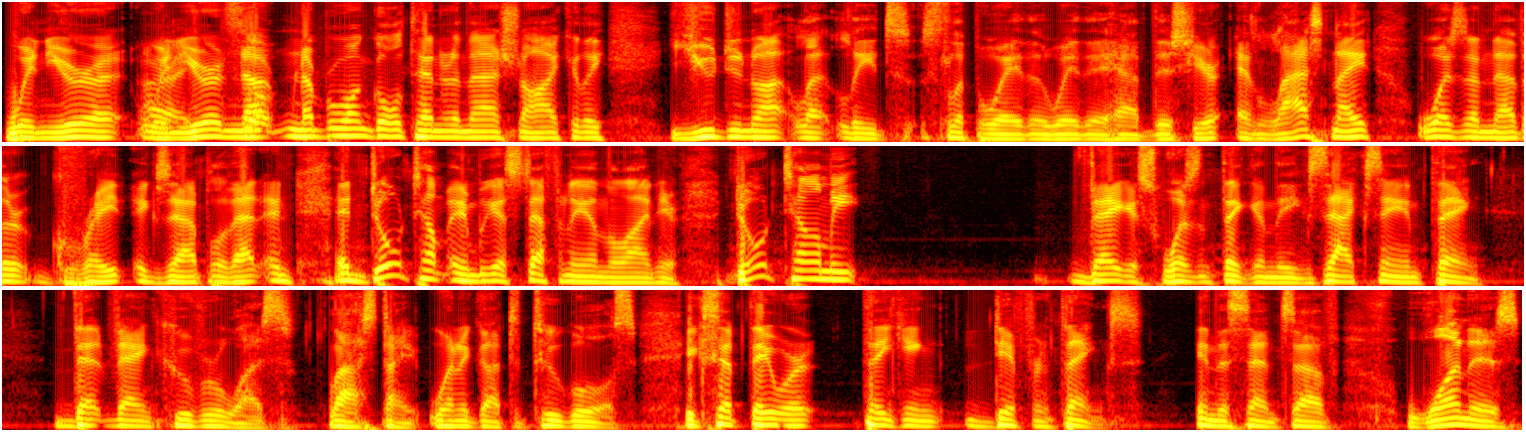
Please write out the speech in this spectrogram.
When you're a, when right, you're a so- nu- number one goaltender in the National Hockey League, you do not let leads slip away the way they have this year. And last night was another great example of that. And and don't tell me. And we got Stephanie on the line here. Don't tell me Vegas wasn't thinking the exact same thing that Vancouver was last night when it got to two goals, except they were thinking different things in the sense of one is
